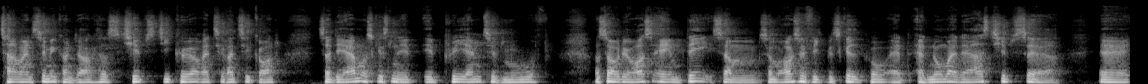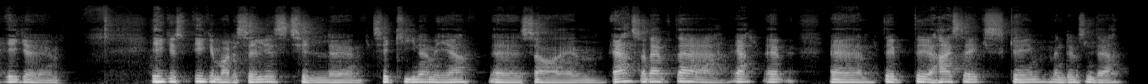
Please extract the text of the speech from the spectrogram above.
Taiwan Semiconductors chips, de kører rigtig, rigtig godt. Så det er måske sådan et, et preemptive move. Og så var det jo også AMD, som, som også fik besked på, at, at nogle af deres chips øh, ikke øh, ikke, ikke måtte sælges til, øh, til Kina mere. Øh, så øh, ja, så der, der ja, øh, øh det, det er high stakes game, men det er jo sådan, det er.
